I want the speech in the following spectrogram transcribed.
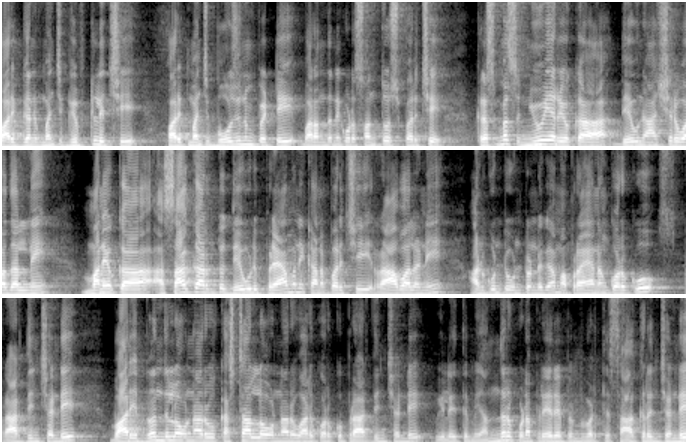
వారికి కనుక మంచి గిఫ్ట్లు ఇచ్చి వారికి మంచి భోజనం పెట్టి వారందరినీ కూడా సంతోషపరిచి క్రిస్మస్ న్యూ ఇయర్ యొక్క దేవుని ఆశీర్వాదాలని మన యొక్క అసహకారంతో దేవుడి ప్రేమని కనపరిచి రావాలని అనుకుంటూ ఉంటుండగా మా ప్రయాణం కొరకు ప్రార్థించండి. వారి ఇబ్బందుల్లో ఉన్నారు కష్టాల్లో ఉన్నారు వారి కొరకు ప్రార్థించండి. వీలైతే మీ అందరూ కూడా ప్రేరేపింపబడితే సహకరించండి.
